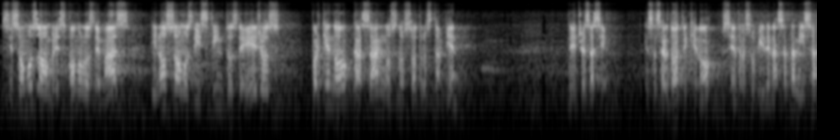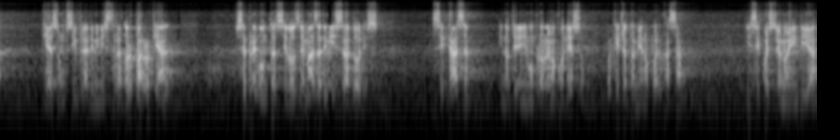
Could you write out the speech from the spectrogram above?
si somos hombres como los demás y no somos distintos de ellos, ¿por qué no casarnos nosotros también? De hecho es así. El sacerdote que no centra su vida en la Santa Misa, que es un simple administrador parroquial, se pregunta si los demás administradores se casan y no tienen ningún problema con eso, ¿por qué yo también no puedo casar? Y se cuestiona hoy en día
